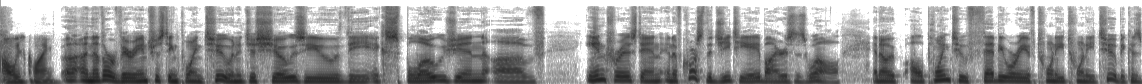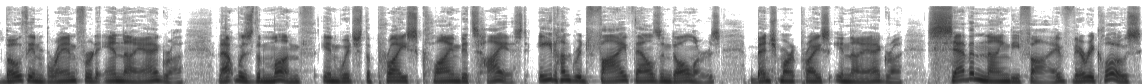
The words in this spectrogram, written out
always climb. Uh, another very interesting point too, and it just shows you the explosion of interest and, and of course the GTA buyers as well. And I'll, I'll, point to February of 2022 because both in Brantford and Niagara, that was the month in which the price climbed its highest, $805,000 benchmark price in Niagara, 795, very close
